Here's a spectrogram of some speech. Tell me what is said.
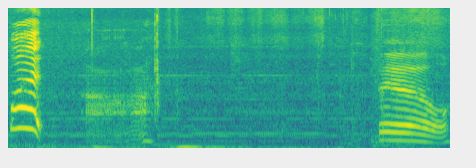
What? Aw. Boo.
